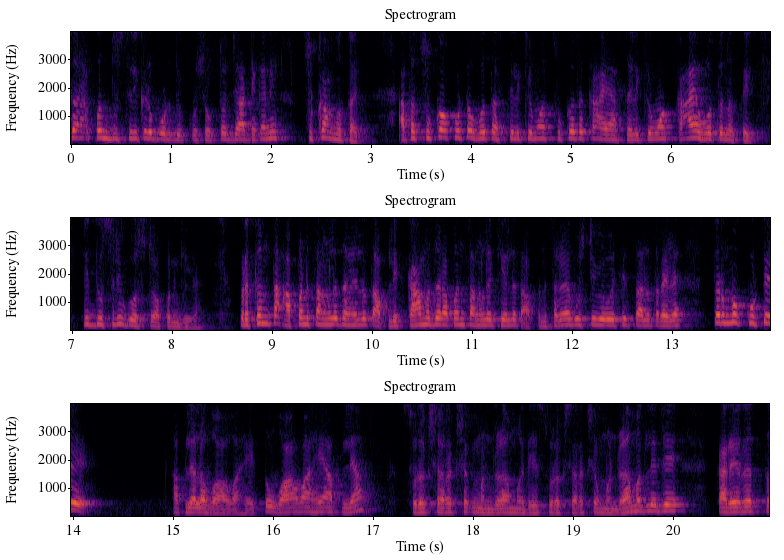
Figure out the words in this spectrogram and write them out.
तर आपण दुसरीकडे बोट दाखवू शकतो. ज्या ठिकाणी चुका होत आहेत. आता चुका कुठं होत असतील किंवा चुकत काय असेल किंवा काय होत नसेल ही दुसरी गोष्ट आपण घेऊया. प्रथमतः आपण चांगलं जर राहिलो तर आपले काम जर आपण चांगलं केलं तर आपण सगळ्या गोष्टी व्यवस्थित चालत राहिल्या तर मग कुठे आपल्याला वाव आहे? तो वाव आहे आपल्या सुरक्षारक्षक मंडळामध्ये. सुरक्षारक्षक मंडळामधले जे कार्यरत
